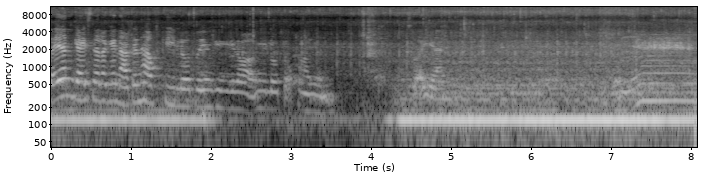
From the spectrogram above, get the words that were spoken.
So, ayan guys, nalagay natin half kilo. Ito yung ginawa, niluto ko ngayon. So, ayan. Ayan.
